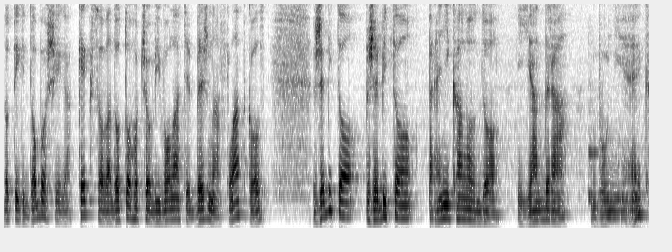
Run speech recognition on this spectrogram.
do tých dobošiek a keksov a do toho, čo vyvoláte bežná sladkosť, že by to, že by to prenikalo do jadra buniek,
